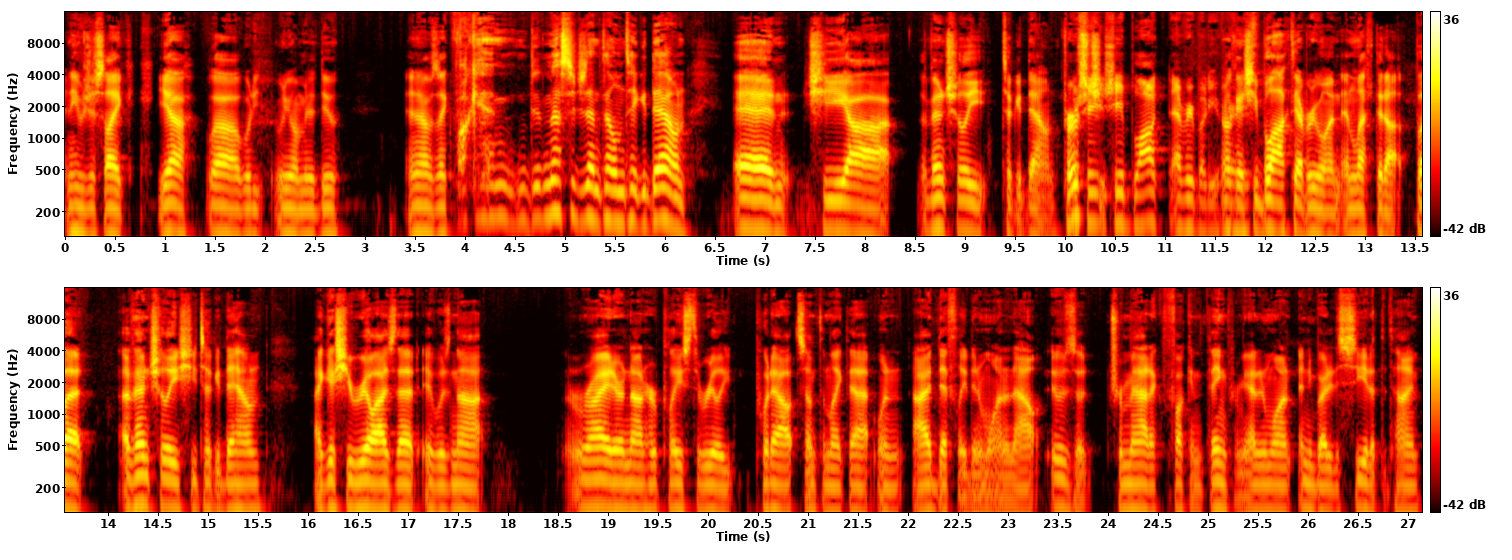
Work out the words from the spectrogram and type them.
and he was just like, "Yeah, well, what do you, what do you want me to do?" And I was like, "Fucking message them, tell them take it down." And she uh, eventually took it down. First, she, she blocked everybody. Okay, she blocked everyone and left it up. But eventually she took it down. I guess she realized that it was not right or not her place to really put out something like that when I definitely didn't want it out. It was a traumatic fucking thing for me. I didn't want anybody to see it at the time.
